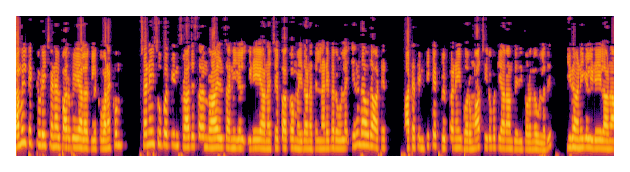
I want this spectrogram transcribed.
தமிழ் டெக் டுடே சேனல் பார்வையாளர்களுக்கு வணக்கம். Chennai super kings Rajasthan royals அணிகள் இடையேயான சேப்பாக்கம் மைதானத்தில் நடைபெற உள்ள இரண்டாவது ஆட்டத்தின் டிக்கெட் விற்பனை வரும் மார்ச் இருபத்தி ஆறாம் தேதி தொடங்க உள்ளது. இரு அணிகள் இடையிலான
